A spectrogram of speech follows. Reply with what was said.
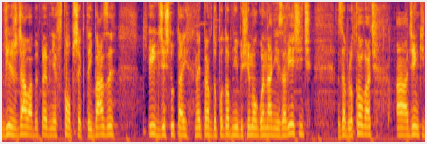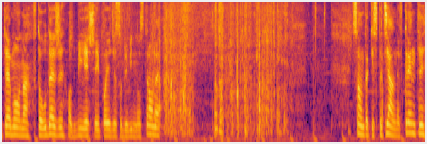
wjeżdżałaby pewnie w poprzek tej bazy i gdzieś tutaj najprawdopodobniej by się mogła na niej zawiesić, zablokować, a dzięki temu ona w to uderzy, odbije się i pojedzie sobie w inną stronę. Są takie specjalne wkręty.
